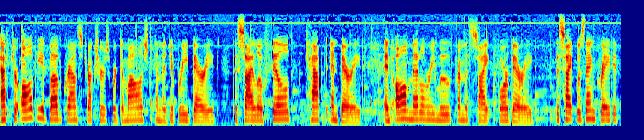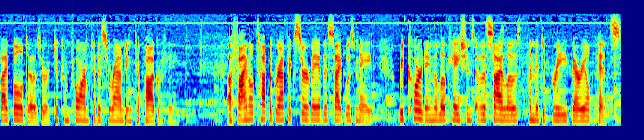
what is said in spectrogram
After all the above ground structures were demolished and the debris buried, the silo filled, capped, and buried, and all metal removed from the site or buried, the site was then graded by bulldozer to conform to the surrounding topography. A final topographic survey of the site was made, recording the locations of the silos and the debris burial pits.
